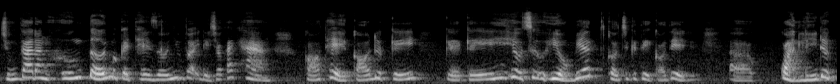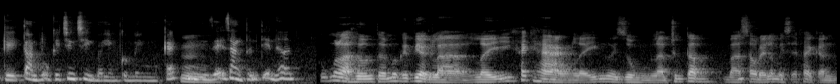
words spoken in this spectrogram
chúng ta đang hướng tới một cái thế giới như vậy để cho khách hàng có thể có được cái cái cái hiểu sự hiểu biết có thể có thể uh, quản lý được cái toàn bộ cái chương trình bảo hiểm của mình một cách ừ. dễ dàng thuận tiện hơn cũng là hướng tới một cái việc là lấy khách hàng lấy người dùng làm trung tâm và ừ. sau đấy là mình sẽ phải cần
